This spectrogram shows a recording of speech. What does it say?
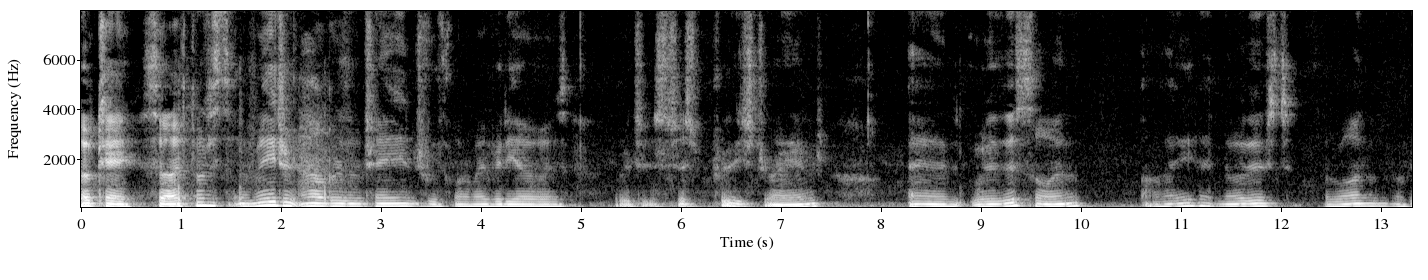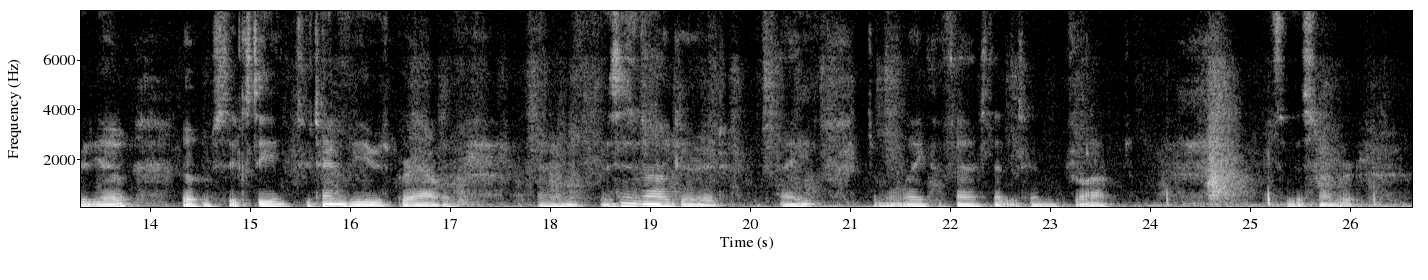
Okay, so I've noticed a major algorithm change with one of my videos, which is just pretty strange. And with this one, I had noticed one video go from 60 to 10 views per hour. And this is not good. I don't like the fact that it has been dropped to this number.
